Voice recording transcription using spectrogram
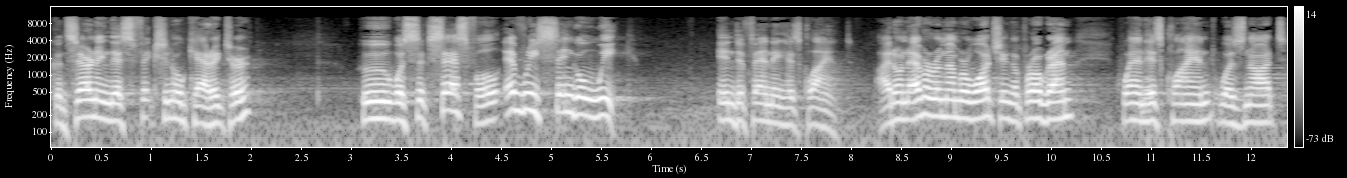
concerning this fictional character who was successful every single week in defending his client. I don't ever remember watching a program when his client was not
